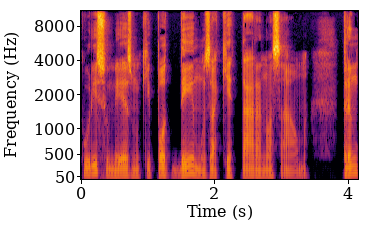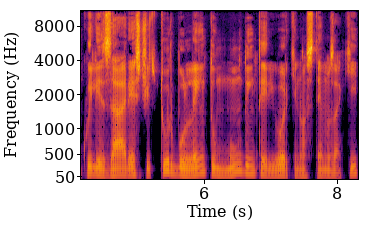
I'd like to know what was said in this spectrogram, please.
por isso mesmo que podemos aquietar a nossa alma, tranquilizar este turbulento mundo interior que nós temos aqui,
